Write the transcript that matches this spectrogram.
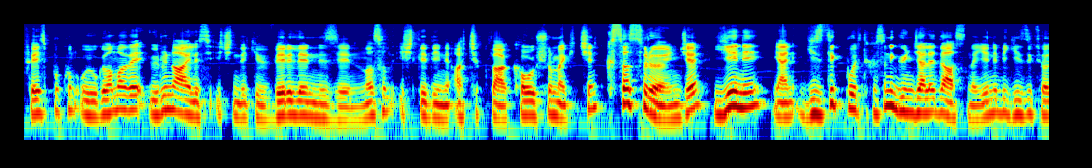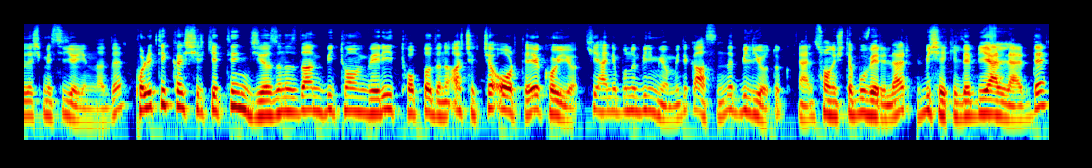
Facebook'un uygulama ve ürün ailesi içindeki verilerinizi nasıl işlediğini açıklığa kavuşturmak için kısa süre önce yeni yani gizlilik politikasını güncelledi aslında. Yeni bir gizlilik sözleşmesi yayınladı. Politika şirketin cihazınızdan bir ton veriyi topladığını açıkça ortaya koyuyor. Ki hani bunu bilmiyor muyduk? Aslında biliyorduk. Yani sonuçta bu veriler bir şekilde bir yerlerde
